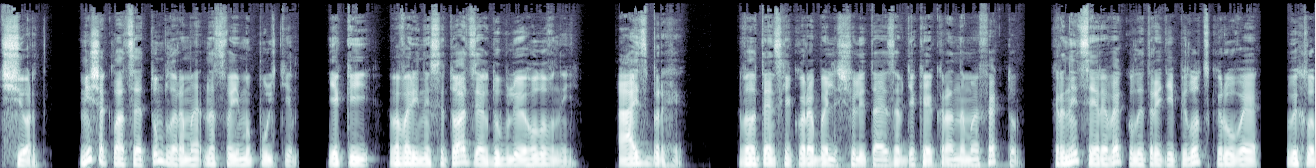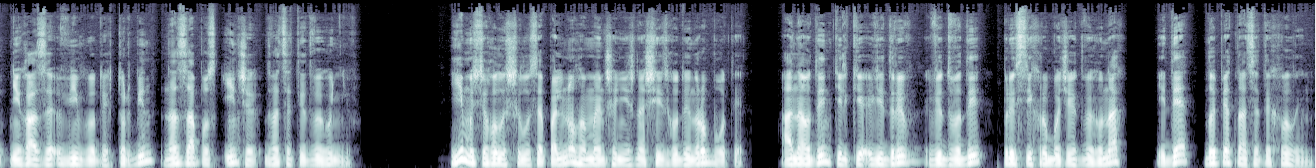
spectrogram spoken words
Чорт. Міша клацає тумблерами на своєму пульті, який в аварійних ситуаціях дублює головний. Айсберги. Велетенський корабель, що літає завдяки екранному ефекту, криниця і реве, коли третій пілот скеровує вихлопні гази ввімкнутих турбін на запуск інших 20 двигунів. Їм усього лишилося пального менше ніж на 6 годин роботи, а на один тільки відрив від води при всіх робочих двигунах іде до 15 хвилин.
